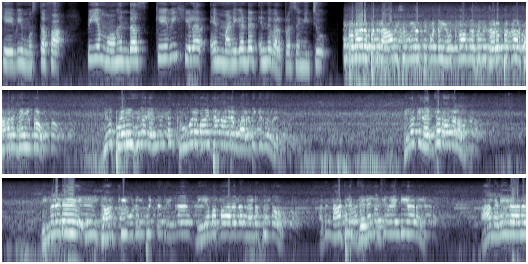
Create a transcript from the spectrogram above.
K V Musthafa P M Mohandas K V Hilar M Manikandan എന്നിവർ പ്രസംഗിച്ചു. പ്രധാനപ്പെട്ട ആവശ്യം ഉയർത്തിക്കൊണ്ട് യൂത്ത് കോൺഗ്രസിന്റെ ചെറുപ്പക്കാർ സമരം ചെയ്യുമ്പോൾ നിങ്ങൾ പോലീസുകാർ എന്ത് ക്രൂരമായിട്ടാണ് അവരെ മർദ്ദിക്കുന്നത്? നിങ്ങൾക്ക് ലജ്ജ തോന്നണം. നിങ്ങളുടെ ഈ കാക്കി ഉടുപ്പിട്ട് നിങ്ങൾ നിയമപാലനം നടത്തുമ്പോൾ അത് നാട്ടിലെ ജനങ്ങൾക്ക് വേണ്ടിയാണ്. ആ നിലയിലാണ്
